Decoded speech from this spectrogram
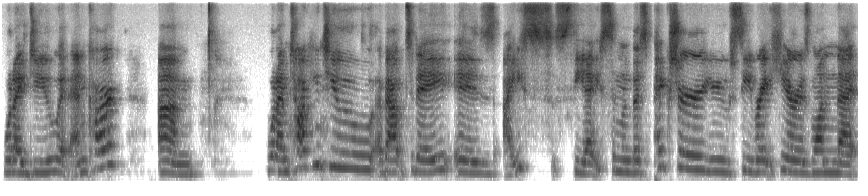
what I do at NCAR. Um, what I'm talking to you about today is ice, sea ice. And this picture you see right here is one that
